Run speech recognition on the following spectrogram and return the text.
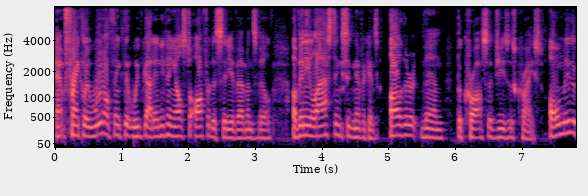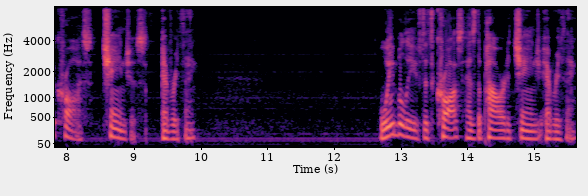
And frankly, we don't think that we've got anything else to offer the city of Evansville of any lasting significance other than the cross of Jesus Christ. Only the cross changes everything. We believe that the cross has the power to change everything.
